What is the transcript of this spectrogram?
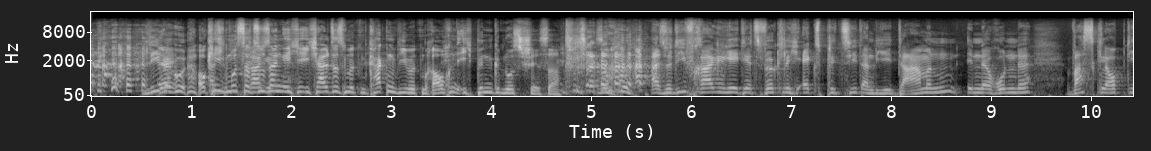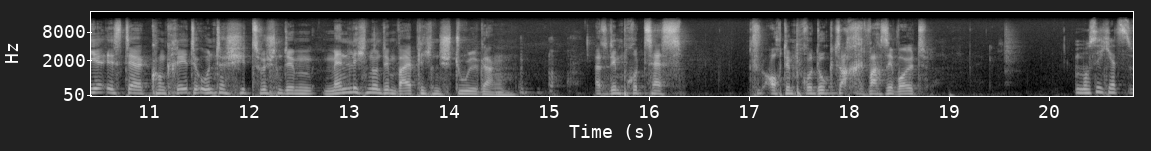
Liebe, Ja gut, okay, also ich die muss dazu Frage- sagen, ich, ich halte es mit dem Kacken wie mit dem Rauchen. Ich bin Genussschisser. Also die Frage geht jetzt wirklich explizit an die Damen in der Runde. Was glaubt ihr, ist der konkrete Unterschied zwischen dem männlichen und dem weiblichen Stuhlgang? Also dem Prozess. Auch dem Produkt, ach, was ihr wollt. Muss ich jetzt,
